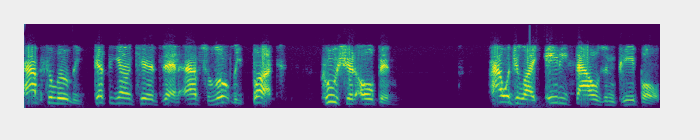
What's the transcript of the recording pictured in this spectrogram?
absolutely. Get the young kids in, absolutely. But who should open? How would you like 80,000 people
